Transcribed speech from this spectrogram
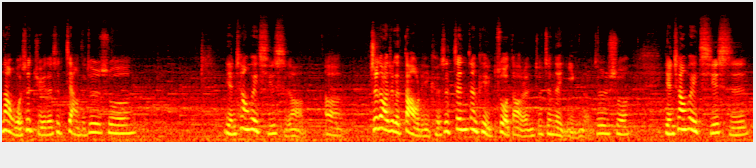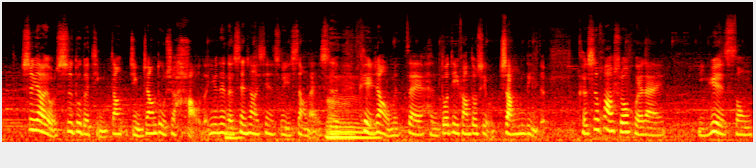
那我是觉得是这样子，就是说，演唱会其实啊，呃，知道这个道理，可是真正可以做到的人就真的赢了。就是说，演唱会其实是要有适度的紧张紧张度是好的，因为那个肾上腺素一上来是可以让我们在很多地方都是有张力的。可是话说回来，你越松，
